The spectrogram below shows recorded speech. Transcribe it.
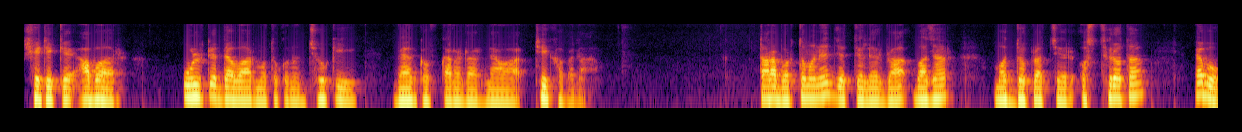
সেটিকে আবার উল্টে দেওয়ার মতো কোনো ঝুঁকি ব্যাংক অফ কানাডার নেওয়া ঠিক হবে না। তারা বর্তমানে যে তেলের বাজার, মধ্যপ্রাচ্যের অস্থিরতা এবং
